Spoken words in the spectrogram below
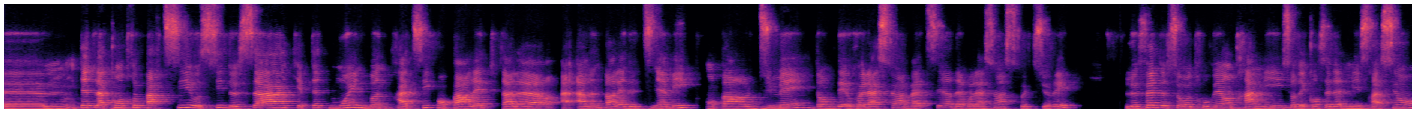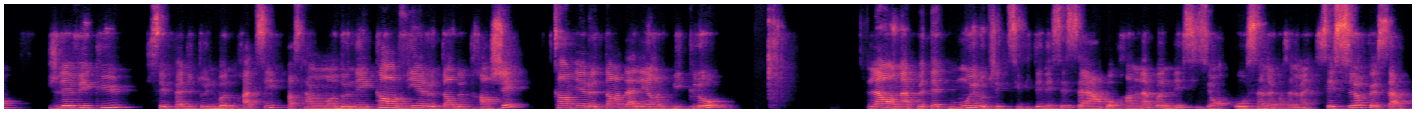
Euh, peut-être la contrepartie aussi de ça, qui est peut-être moins une bonne pratique. On parlait tout à l'heure, Alan parlait de dynamique, on parle d'humain, donc des relations à bâtir, des relations à structurer. Le fait de se retrouver entre amis sur des conseils d'administration, je l'ai vécu, c'est pas du tout une bonne pratique parce qu'à un moment donné, quand vient le temps de trancher, quand vient le temps d'aller en huis clos, là, on a peut-être moins l'objectivité nécessaire pour prendre la bonne décision au sein d'un conseil d'administration. C'est sûr que ça,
